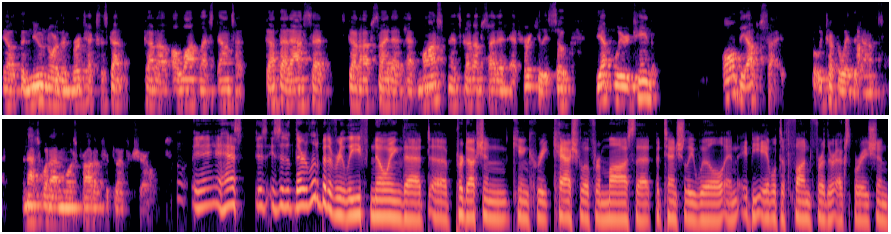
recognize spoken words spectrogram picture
you know the new northern vertex has got got a, a lot less downside. Got that asset it's got upside at, at moss and it's got upside at, at hercules. So yep we retained all the upside but we took away the downside and that's what i'm most proud of for doing for shareholders. It has is, is it there a little bit of relief knowing that uh, production can create cash flow for moss that potentially will and be able to fund further exploration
